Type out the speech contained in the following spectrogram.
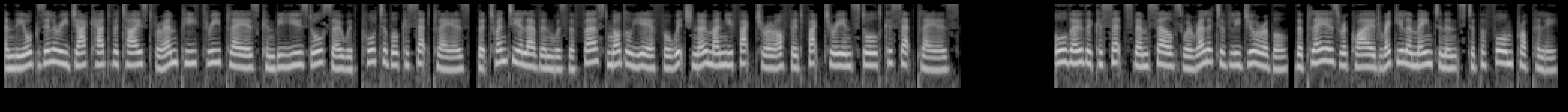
and the auxiliary jack advertised for MP3 players can be used also with portable cassette players, but 2011 was the first model year for which no manufacturer offered factory-installed cassette players. Although the cassettes themselves were relatively durable, the players required regular maintenance to perform properly.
